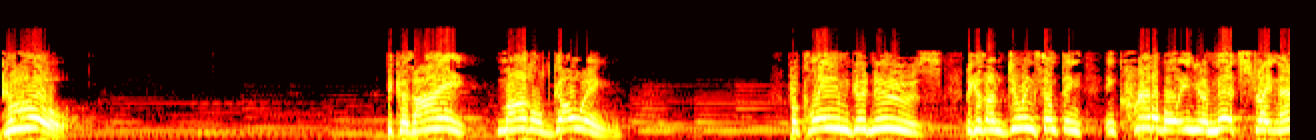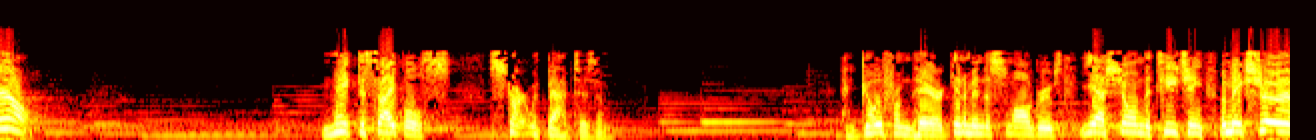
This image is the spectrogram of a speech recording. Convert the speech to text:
go! Because I modeled going. Proclaim good news because I'm doing something incredible in your midst right now. Make disciples. Start with baptism and go from there. Get them into small groups. Yes, show them the teaching, but make sure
